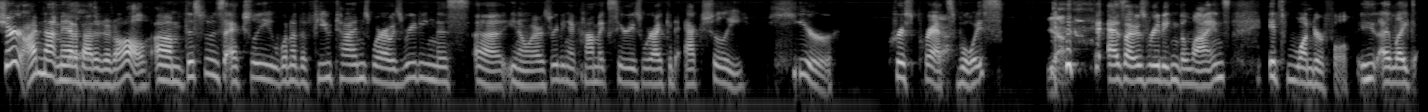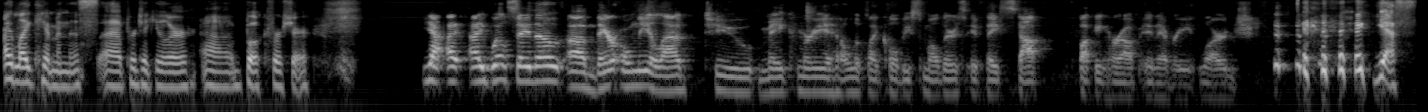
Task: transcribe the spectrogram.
Sure, I'm not mad Yeah. about it at all. Um, this was actually one of the few times where I was reading this, uh, you know, I was reading a comic series where I could actually hear Chris Pratt's voice Yeah. as I was reading the lines. It's wonderful. He, I like I like him in this uh, particular uh, book for sure. Yeah, I, I will say though, um, they're only allowed to make Maria Hill look like Cobie Smulders if they stop fucking her up in every large. yes,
